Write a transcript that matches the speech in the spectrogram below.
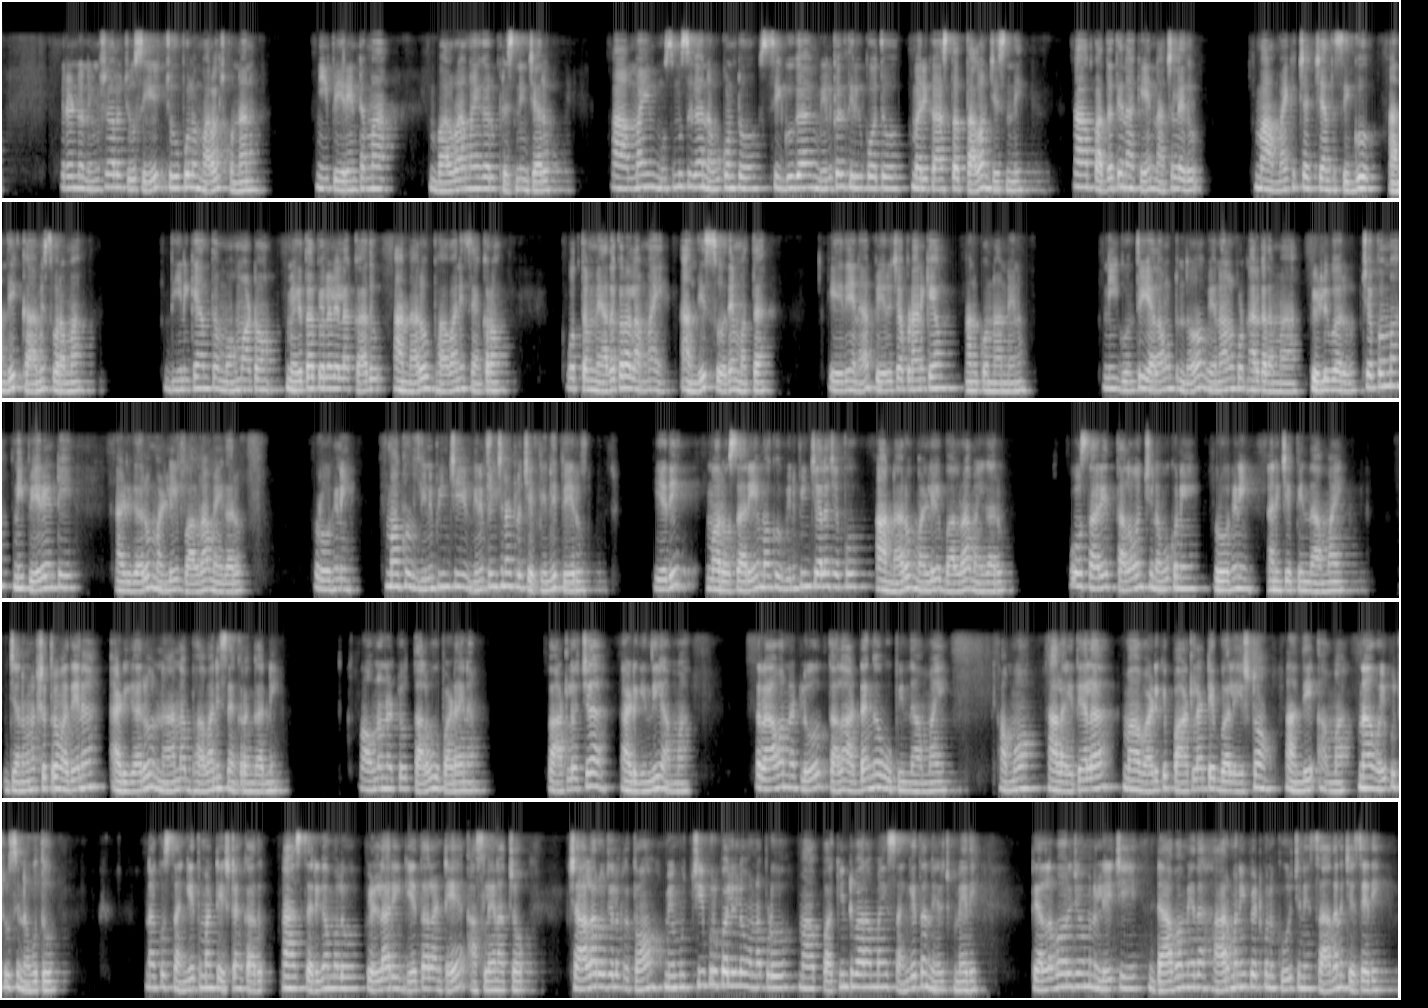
రెండు నిమిషాలు చూసి చూపులు మరల్చుకున్నాను. నీ పేరేంటమ్మా? బలరామయ్య గారు ప్రశ్నించారు. ఆ అమ్మాయి ముసుముసుగా నవ్వుకుంటూ సిగ్గుగా మెలికలు తిరిగిపోతూ మరి కాస్త తలం చేసింది. ఆ పద్ధతి నాకేం నచ్చలేదు. మా అమ్మాయికి చచ్చేంత సిగ్గు అంది కామేశ్వరమ్మ. దీనికే అంత మొహమాటం మిగతా పిల్లలు ఇలా కాదు అన్నారు భవానీ శంకరం. ఉత్తమ మేధకురాల అమ్మాయి అంది సోదెమ్మత్త. ఏదైనా పేరు చెప్పడానికేం అనుకున్నాను నేను. నీ గొంతు ఎలా ఉంటుందో వినాలనుకుంటున్నారు కదమ్మా. పెళ్ళివారు చెప్పమ్మా నీ పేరేంటి? అడిగారు మళ్ళీ బలరామయ్య గారు. రోహిణి మాకు వినిపించి వినిపించినట్లు చెప్పింది పేరు. ఏది? మరోసారి మాకు వినిపించేలా చెప్పు అన్నారు మళ్ళీ బలరామయ్య గారు. ఓసారి తల వంచి నవ్వుకుని రోహిణి అని చెప్పింది ఆ అమ్మాయి. జన్మ నక్షత్రం అదేనా? అడిగారు నాన్న భవానీ శంకరం గారిని. అవునన్నట్లు తల ఊపాడాయన. పాటలొచ్చా? అడిగింది అమ్మ. రావన్నట్లు తల అడ్డంగా ఊపింది అమ్మాయి. అమ్మో అలా అయితే ఎలా? మా వాడికి పాటలంటే భలే ఇష్టం అంది అమ్మ. నా వైపు చూసి నవ్వుతూ. నాకు సంగీతం అంటే ఇష్టం కాదు. ఆ సరిగమ్మలు పిల్లారి గీతాలంటే అసలే నచ్చవు. చాలా రోజుల క్రితం మేము చీపురుపల్లిలో ఉన్నప్పుడు మా పక్కింటి వారమ్మాయి సంగీతం నేర్చుకునేది. తెల్లవారుజామున లేచి డాబా మీద హార్మోనీ పెట్టుకుని కూర్చుని సాధన చేసేది.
